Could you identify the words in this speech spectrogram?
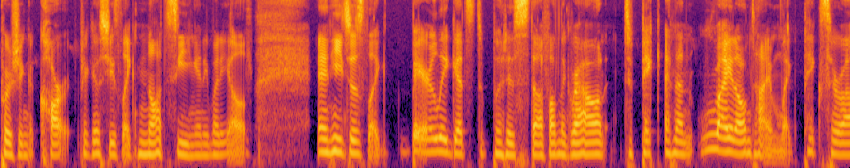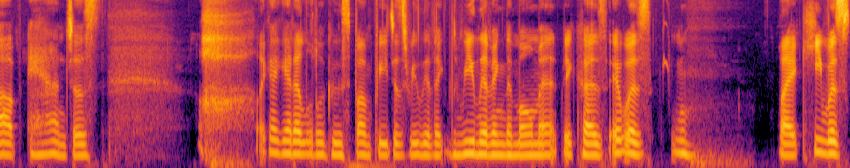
pushing a cart because she's like not seeing anybody else. And he just like barely gets to put his stuff on the ground to pick, and then right on time, like picks her up and just, oh, like I get a little goosebumpy just reliving, reliving the moment because it was. Mm, like he was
